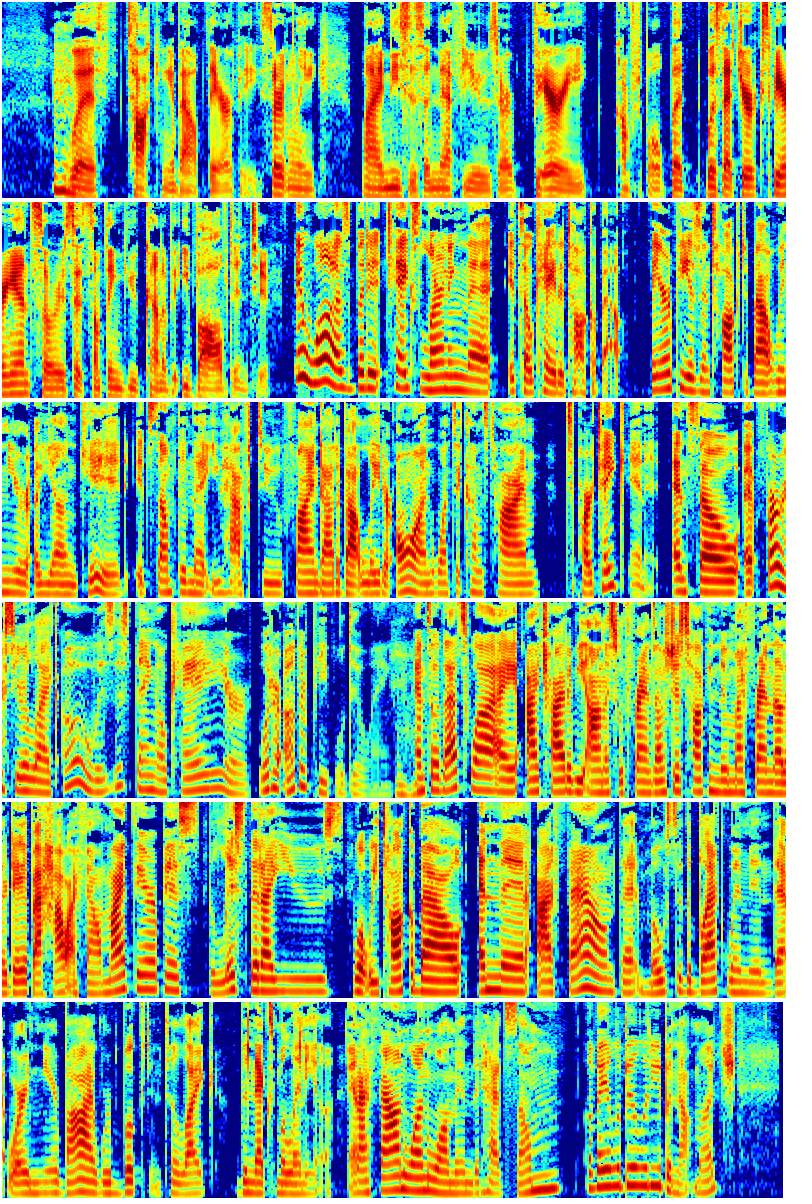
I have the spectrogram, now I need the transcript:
mm-hmm. with talking about therapy. Certainly, my nieces and nephews are very comfortable. But was that your experience, or is it something you kind of evolved into? It was, but it takes learning that it's okay to talk about. Therapy isn't talked about when you're a young kid. It's something that you have to find out about later on once it comes time to partake in it. And so at first you're like, oh, is this thing okay? Or what are other people doing? Mm-hmm. And so that's why I try to be honest with friends. I was just talking to my friend the other day about how I found my therapist, the list that I use, what we talk about. And then I found that most of the black women that were nearby were booked until like the next millennia. And I found one woman that had some availability, but not much.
